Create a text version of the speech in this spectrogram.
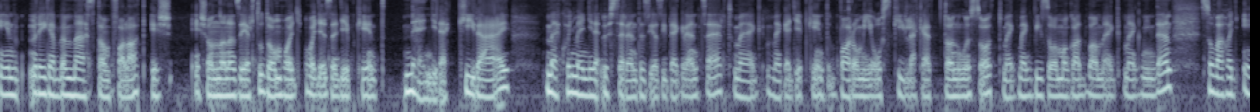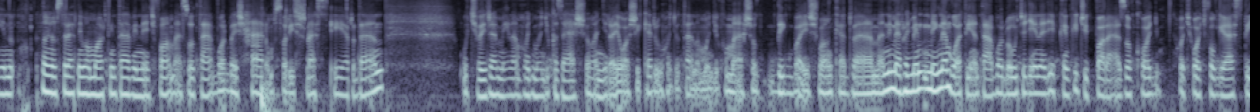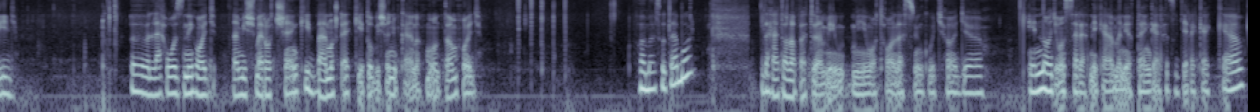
én régebben másztam falat, és, és onnan azért tudom, hogy, hogy ez egyébként mennyire király, meg hogy mennyire összerendezi az idegrendszert, meg, meg egyébként baromi jó skilleket tanulsz ott, meg megbízol magadba, meg, meg minden. Szóval, hogy én nagyon szeretném a Martint elvinni egy falmászó táborba, és háromszor is lesz érden, Úgyhogy remélem, hogy mondjuk az első annyira jól sikerül, hogy utána mondjuk a másodikba is van kedve elmenni, mert hogy még nem volt ilyen táborban, úgyhogy én egyébként kicsit parázok, hogy hogy, hogy fogja ezt így ö, lehozni, hogy nem ismer ott senkit, bár most egy-két óvis anyukának mondtam, hogy falmászótábor, de hát alapvetően mi, mi otthon leszünk, úgyhogy ö, én nagyon szeretnék elmenni a tengerhez a gyerekekkel,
